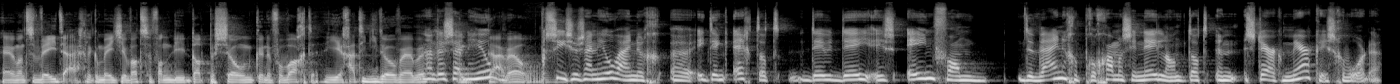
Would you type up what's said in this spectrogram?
want ze weten eigenlijk een beetje wat ze van die, dat persoon kunnen verwachten. Hier gaat hij niet over hebben. Nou, er zijn heel daar wel. Precies, er zijn heel weinig. Uh, ik denk echt dat DVD is één van de weinige programma's in Nederland dat een sterk merk is geworden.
